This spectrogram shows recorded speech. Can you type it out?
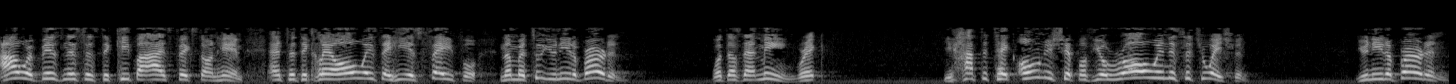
Our business is to keep our eyes fixed on him and to declare always that he is faithful. Number two, you need a burden. What does that mean, Rick? You have to take ownership of your role in the situation. You need a burden.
